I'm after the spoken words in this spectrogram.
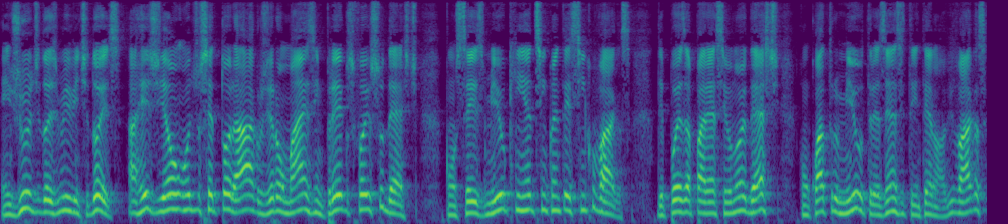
Em julho de 2022, a região onde o setor agro gerou mais empregos foi o Sudeste, com 6.555 vagas. Depois aparecem o Nordeste, com 4.339 vagas,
